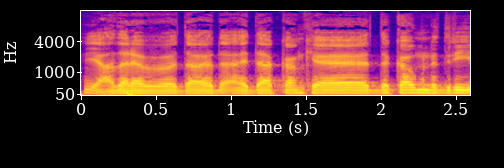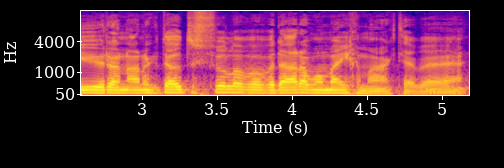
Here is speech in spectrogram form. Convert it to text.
Ja, daar, hebben we, daar, daar, daar, kan ik je de komende drie uur aan anekdotes vullen wat we daar allemaal meegemaakt hebben.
